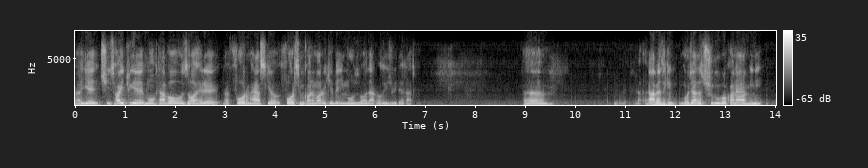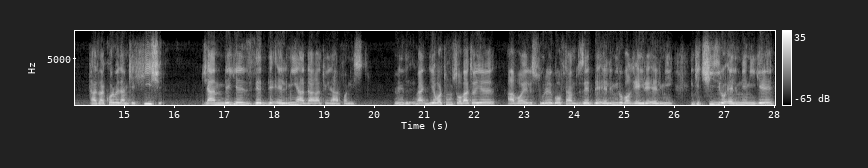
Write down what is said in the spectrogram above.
و یه چیزهایی توی محتوا و ظاهر فرم هست که فورس می‌کنه ما رو که به این موضوع در واقع اینجوری دقت کنیم. قبل از اینکه مجدد شروع بکنم این تذکر بدم که هیچ جنبه ضد علمی حداقل تو این حرفا نیست. ببینید من یه بار تو اون صحبت های اوایل سوره گفتم ضد علمی رو با غیر علمی اینکه چیزی رو علم نمیگه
